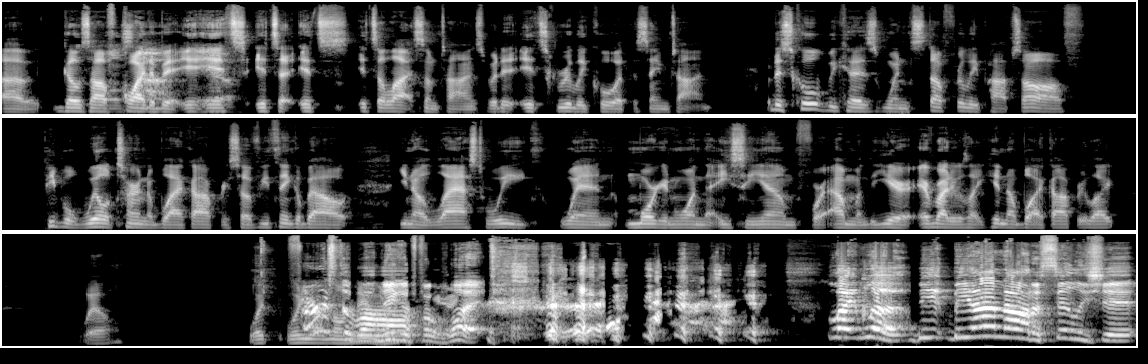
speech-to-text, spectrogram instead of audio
uh, goes off Won't quite stop, a bit. It, yeah. It's it's a it's it's a lot sometimes, but it, it's really cool at the same time. But it's cool because when stuff really pops off, people will turn to Black Opry. So if you think about you know last week when Morgan won the ACM for Album of the Year, everybody was like hitting up Black Opry, like, well, what what are you of gonna all- do? nigga for what? like, look, be, beyond all the silly shit,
